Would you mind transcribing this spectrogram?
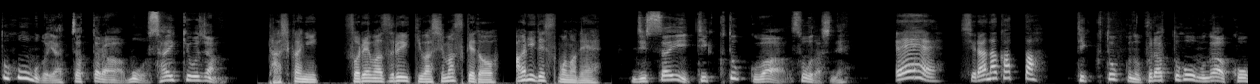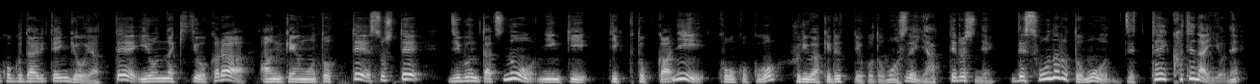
トフォームがやっちゃったらもう最強じゃん。確かに、それはずるい気はしますけど、ありですものね。実際 TikTok はそうだしね。ええ知らなかった。TikTok のプラットフォームが広告代理店業をやって、いろんな企業から案件を取って、そして自分たちの人気 TikToker に広告を振り分けるっていうことをもうすでにやってるしね。で、そうなるともう絶対勝てないよね。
